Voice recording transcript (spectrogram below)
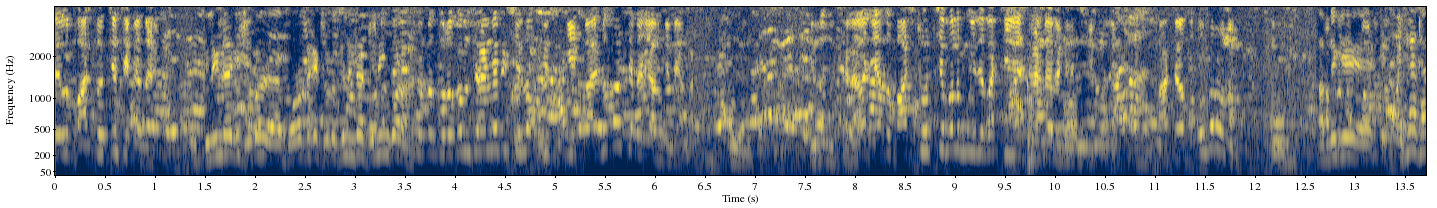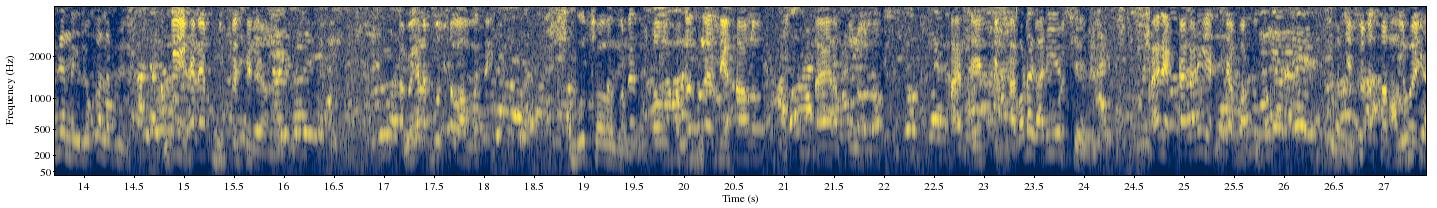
দেখল বাস্ট হচ্ছে সেটা দেখ। সিলিন্ডার কি ছোট বড় থেকে ছোট সিলিন্ডার ফিলিং করা হয়? ছোট দু রকম সিলিন্ডারই ছিল? কি কাজ হতো সেটা জানতে নেই আমার। কিন্তু সিলিন্ডার যেহেতু বাস্ট হচ্ছে বলে বুঝতে পারছি যে সিলিন্ডারে গ্যাস ছিল। তাছাড়া তো বলতে না। আপনি কি এখানে থাকেন নাকি লোকাল আপনি? আমি এখানে বুঝতে ছিলাম আমি এখানে বুঝ সভাপতি। বুথ সভাপতি। সঙ্গে দেখা হলো ফায়ার ফোন হলো। ফায়ার এসছে কটা গাড়ি এসছে? ফায়ার একটা গাড়ি এসছে আপাতত। কিছুটা কি হয়েছে।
